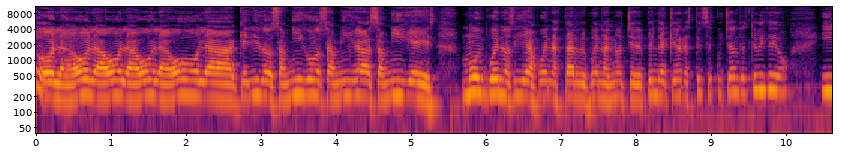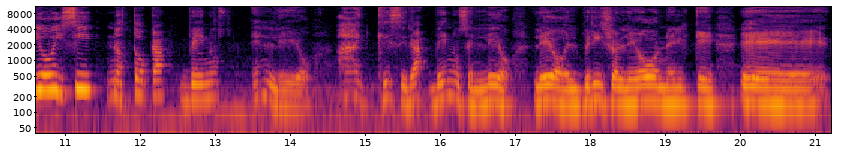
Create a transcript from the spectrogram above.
Hola, hola, hola, hola, hola, queridos amigos, amigas, amigues. Muy buenos días, buenas tardes, buenas noches, depende a qué hora estés escuchando este video. Y hoy sí nos toca Venus en Leo. Ay, ¿qué será Venus en Leo? Leo, el brillo, el león, el que... Eh,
